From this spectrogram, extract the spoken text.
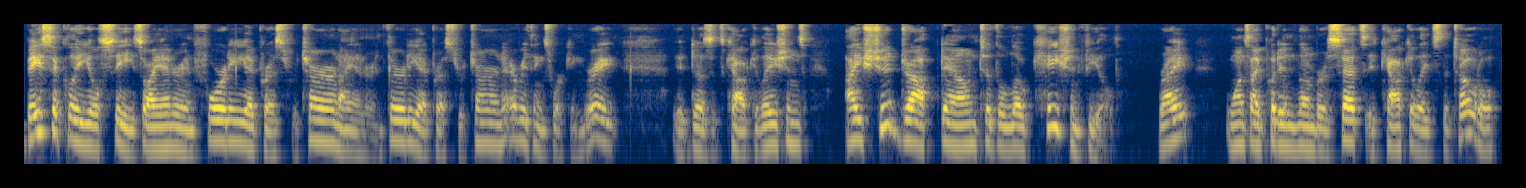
basically you'll see, so I enter in 40, I press return, I enter in 30, I press return, everything's working great. It does its calculations. I should drop down to the location field, right? Once I put in the number of sets, it calculates the total,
